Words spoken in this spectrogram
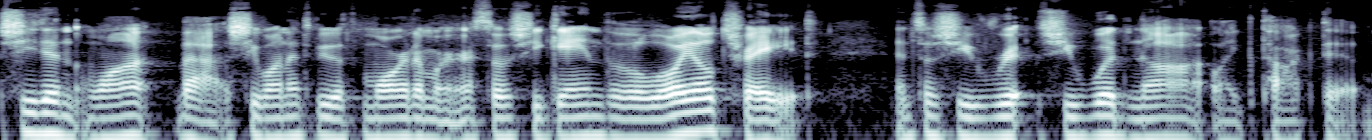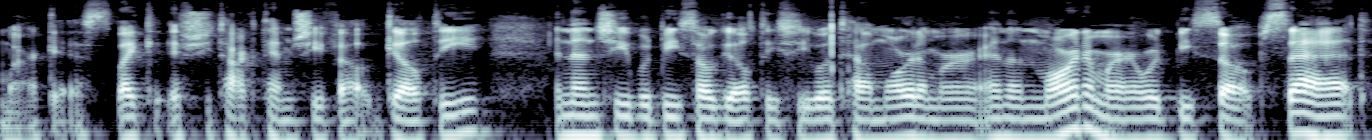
she didn't want that. She wanted to be with Mortimer, so she gained the loyal trait, and so she ri- she would not like talk to Marcus. Like if she talked to him, she felt guilty, and then she would be so guilty she would tell Mortimer, and then Mortimer would be so upset,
